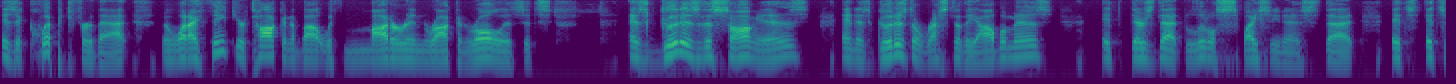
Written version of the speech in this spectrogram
is equipped for that and what i think you're talking about with modern rock and roll is it's as good as this song is and as good as the rest of the album is it there's that little spiciness that it's it's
